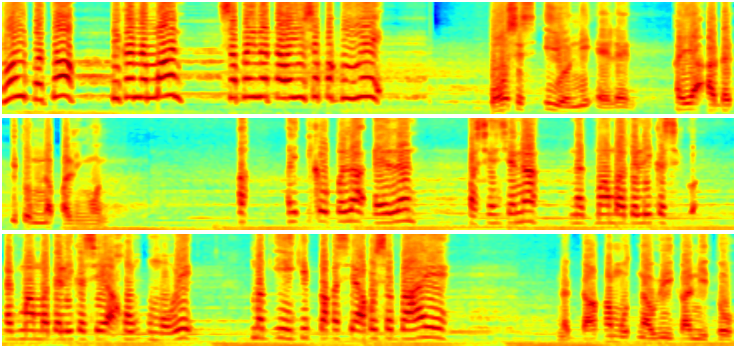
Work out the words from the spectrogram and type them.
Hoy, Bato! Ika naman! Sabay na tayo sa pag-uwi! Boses iyon ni Ellen, kaya agad itong napalingon. Ay, ikaw pala, Ellen. Pasensya na. Nagmamadali kasi ko. Nagmamadali kasi akong umuwi. Mag-iigip pa kasi ako sa bahay. Nagkakamot na wika nito.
